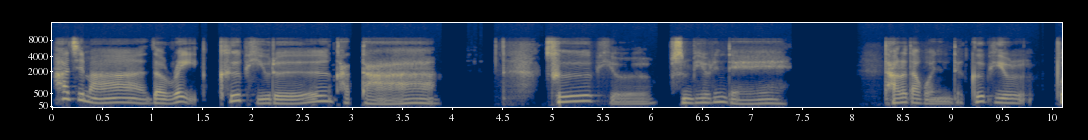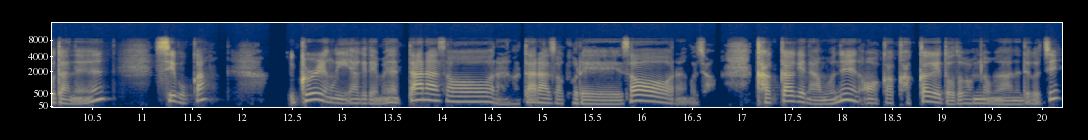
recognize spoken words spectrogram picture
하지만 the rate, 그 비율은 같다. 그 비율, 무슨 비율인데? 다르다고 했는데 그 비율보다는 C 볼까? accordingly 하게 되면 따라서라는 거, 따라서 그래서라는 거죠. 각각의 나무는 어 아까 각각의 너도 밤나무 나왔는데 그지?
